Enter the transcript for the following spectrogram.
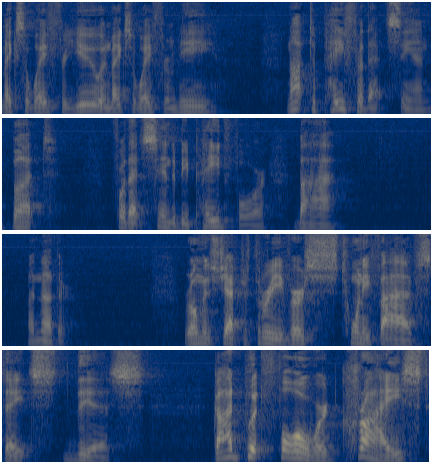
makes a way for you and makes a way for me not to pay for that sin, but for that sin to be paid for by another. Romans chapter 3, verse 25 states this God put forward Christ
